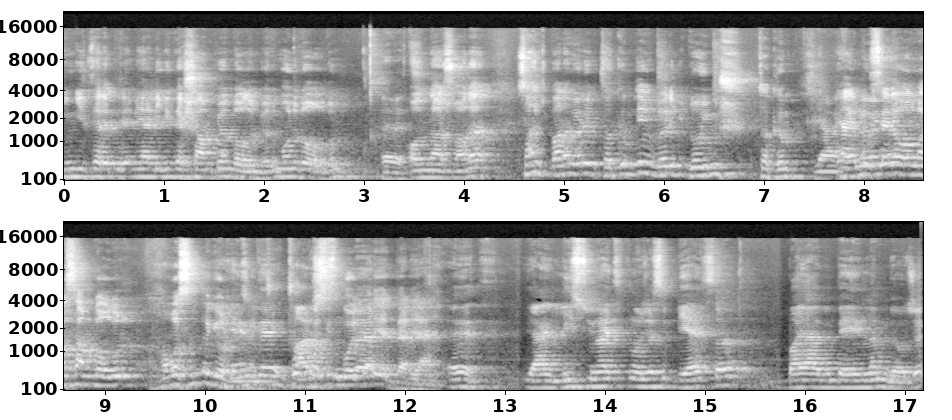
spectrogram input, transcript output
İngiltere Premier Ligi'nde şampiyon da olamıyordum. Onu da oldum. Evet. Ondan sonra sanki bana böyle bir takım değil mi? Böyle bir doymuş takım. Ya hem Yani bu sene olmasam da olur havasında gördüm sanki. de Çok basit goller yediler yani. Evet. Yani Leeds United'ın hocası Bielsa bayağı bir beğenilen bir hoca.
